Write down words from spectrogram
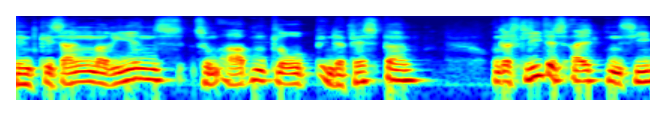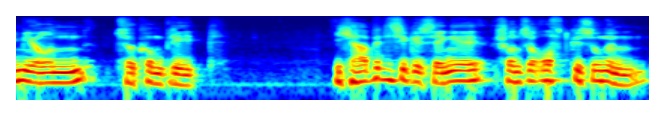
den Gesang Mariens zum Abendlob in der Vesper und das Lied des alten Simeon zur Komplet. Ich habe diese Gesänge schon so oft gesungen,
